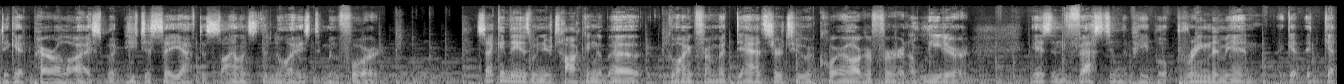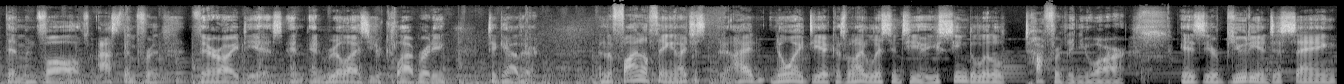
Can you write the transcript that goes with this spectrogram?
to get paralyzed, but you just say you have to silence the noise to move forward. Second thing is when you're talking about going from a dancer to a choreographer and a leader is invest in the people, bring them in, get get them involved, ask them for their ideas, and and realize that you're collaborating together. And the final thing, and I just I had no idea because when I listened to you, you seemed a little tougher than you are, is your beauty in just saying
